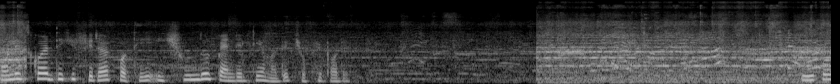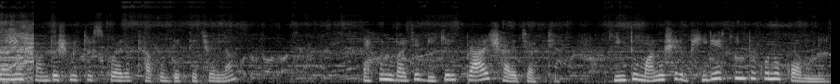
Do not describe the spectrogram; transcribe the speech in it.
কলেজ স্কোয়ার দেখে ফেরার পথে এই সুন্দর প্যান্ডেলটি আমাদের চোখে পড়ে। এরপর আমরা সন্তোষ মিত্র স্কোয়ারের ঠাকুর দেখতে চললাম। এখন বাজে বিকেল প্রায় সাড়ে চারটে। কিন্তু মানুষের ভিড়ের কিন্তু কোনো কম নেই।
